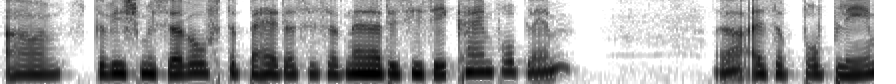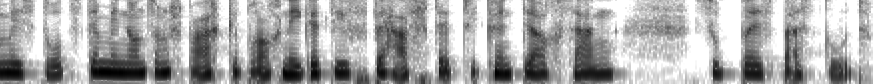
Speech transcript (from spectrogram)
da wische ich mich selber oft dabei, dass ich sage, nein, nein, das ist eh kein Problem. Ja, also Problem ist trotzdem in unserem Sprachgebrauch negativ behaftet. Ich könnte auch sagen, super, es passt gut.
